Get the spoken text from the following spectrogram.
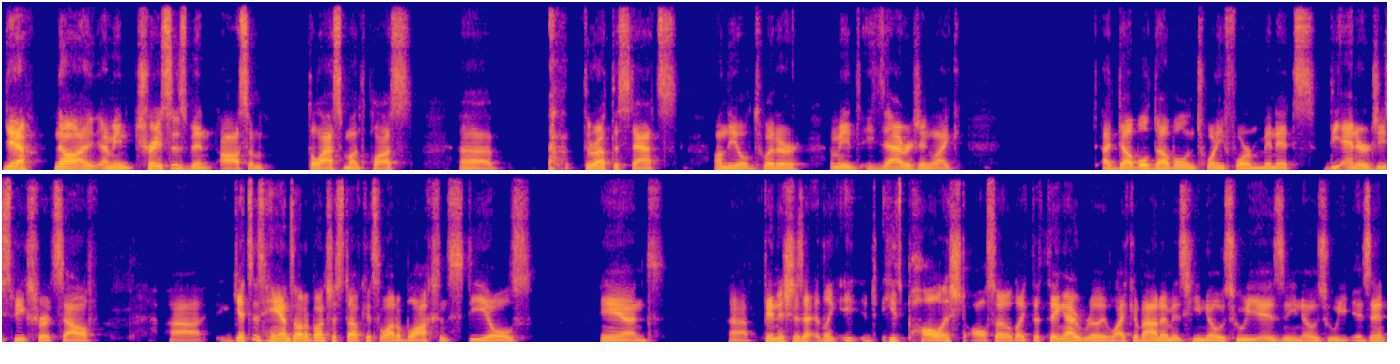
Yeah, no, I I mean Trace has been awesome the last month plus. Uh throughout the stats on the old Twitter. I mean, he's averaging like a double double in 24 minutes. The energy speaks for itself. Uh, gets his hands on a bunch of stuff, gets a lot of blocks and steals, and uh, finishes like he's polished. Also, like the thing I really like about him is he knows who he is and he knows who he isn't.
